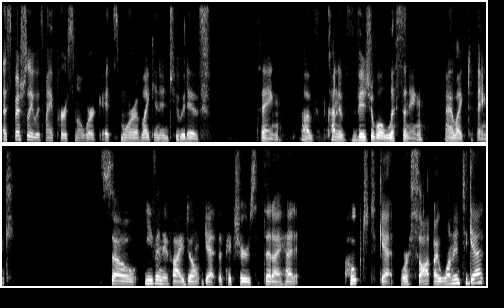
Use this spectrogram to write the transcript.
especially with my personal work, it's more of like an intuitive thing of kind of visual listening, I like to think. So even if I don't get the pictures that I had hoped to get or thought I wanted to get,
